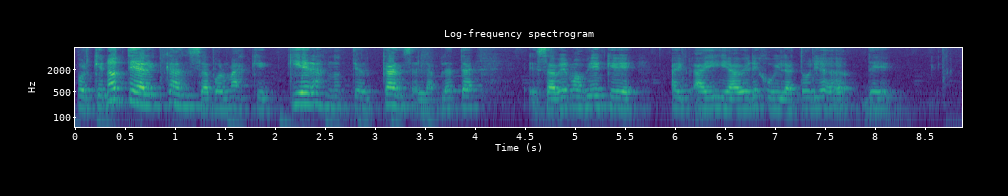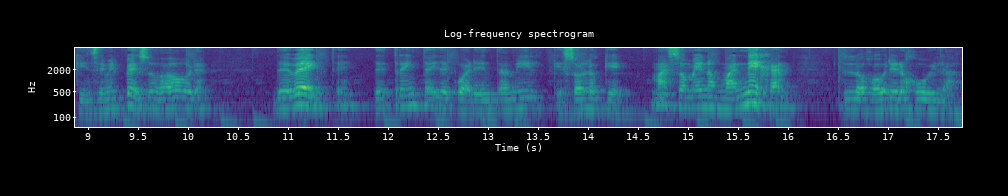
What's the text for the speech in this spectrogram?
Porque no te alcanza, por más que quieras, no te alcanza. La plata, eh, sabemos bien que hay, hay haberes jubilatorios de 15 mil pesos ahora, de 20, de 30 y de 40 mil, que son los que más o menos manejan los obreros jubilados.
